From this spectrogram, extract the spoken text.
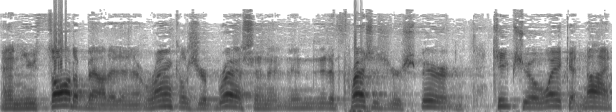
and you thought about it, and it rankles your breast, and it, and it oppresses your spirit, and keeps you awake at night.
